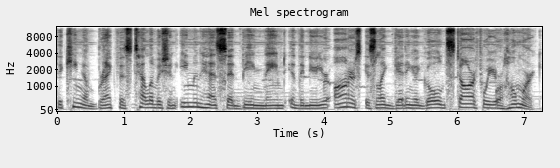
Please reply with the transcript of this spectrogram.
The king of breakfast television Eamonn has said being named in the New Year Honours is like getting a gold star for your homework.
